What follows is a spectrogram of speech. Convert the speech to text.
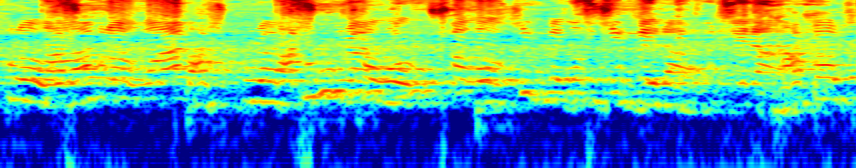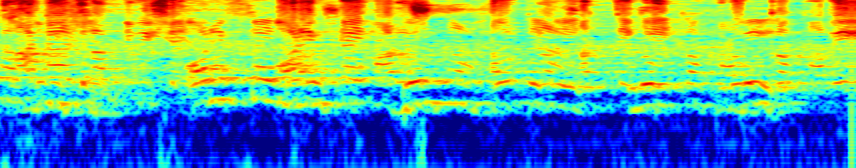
Panskura Panskura ward ward Panskura two Panskura সহ টু সহ পশ্চিম পশ্চিম মেদিনীপুর জেলা Medinipur Ghatal Ghatal sub sub division অনেকটাই মানুষ বন্যার হাত থেকে রক্ষা পাবে।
